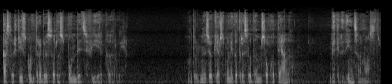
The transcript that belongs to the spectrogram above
ca să știți cum trebuie să răspundeți fiecăruia. Mântul Dumnezeu chiar spune că trebuie să dăm socoteală de credința noastră.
